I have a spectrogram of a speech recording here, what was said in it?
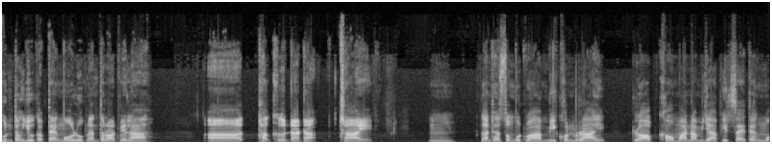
คุณต้องอยู่กับแตงโมลูกนั้นตลอดเวลา อ่า ถ้าคืนนั้นอะใช่ อืม งั้นถ้าสมมุติว่ามีคนร้ายรอบเข้ามานำยาพิษใส่แตงโม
